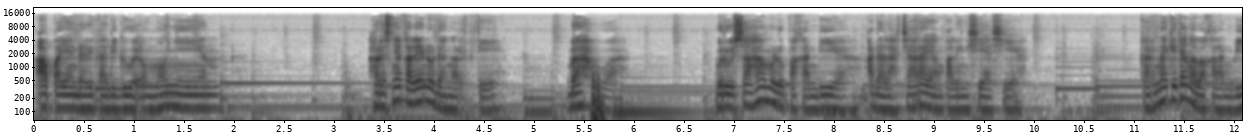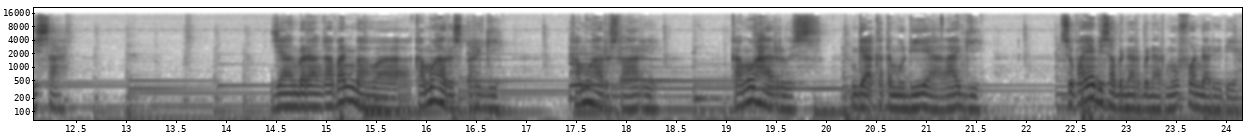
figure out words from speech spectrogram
Apa yang dari tadi gue omongin. Harusnya kalian udah ngerti bahwa berusaha melupakan dia adalah cara yang paling sia-sia. Karena kita gak bakalan bisa. Jangan beranggapan bahwa kamu harus pergi. Kamu harus lari. Kamu harus gak ketemu dia lagi. Supaya bisa benar-benar move on dari dia.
